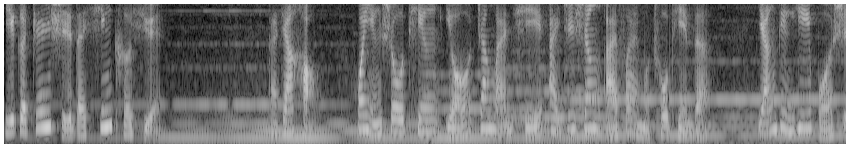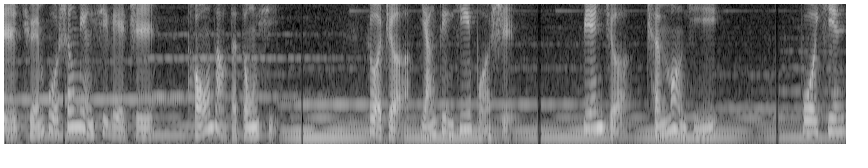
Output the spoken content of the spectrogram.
一个真实的新科学。大家好，欢迎收听由张晚琪爱之声 FM 出品的《杨定一博士全部生命系列之头脑的东西》，作者杨定一博士，编者陈梦怡，播音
